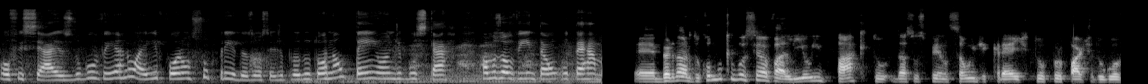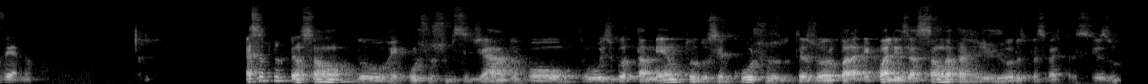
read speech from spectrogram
oficiais do governo aí foram supridas, ou seja, o produtor não tem onde buscar. Vamos ouvir então o Terra Magno. É, Bernardo, como que você avalia o impacto da suspensão de crédito por parte do governo? Essa suspensão do recurso subsidiado ou o esgotamento dos recursos do Tesouro para equalização da taxa de juros, para ser mais preciso,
